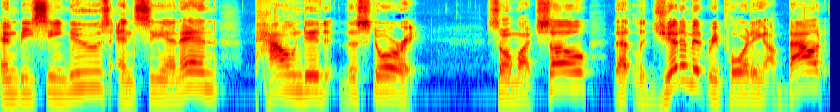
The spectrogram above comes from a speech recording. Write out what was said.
NBC News and CNN pounded the story. So much so that legitimate reporting about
